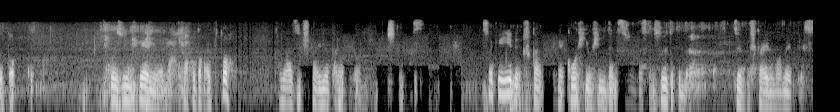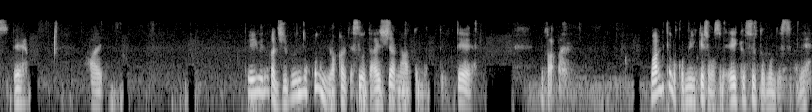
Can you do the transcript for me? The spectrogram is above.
ちょっと、個人経営の箱とか行くと、必ず深入りを頼むようにしています。最近家で深い、えコーヒーを引いたりするんですけど、そういう時も全部深入り豆ですね。はい。っていう、なんか自分の好み分かるってすごい大事だなと思っていて、なんか、周りとのコミュニケーションもそれ影響すると思うんですよね。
